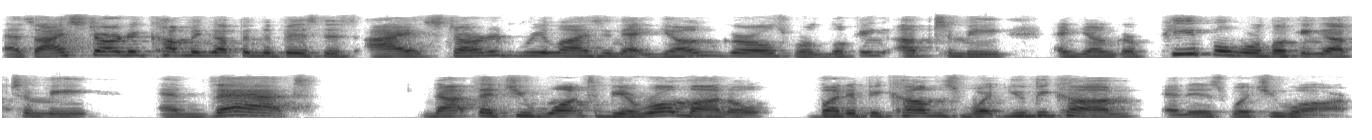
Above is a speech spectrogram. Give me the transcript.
as I started coming up in the business, I started realizing that young girls were looking up to me and younger people were looking up to me. And that, not that you want to be a role model, but it becomes what you become and is what you are.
